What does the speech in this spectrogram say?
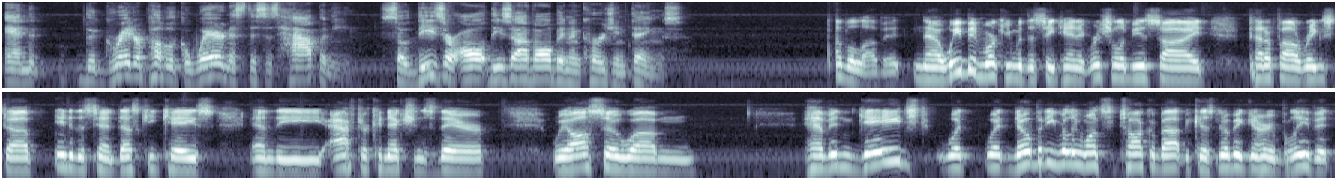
and the, the greater public awareness this is happening. So these are all, these have all been encouraging things level of it. Now we've been working with the satanic ritual abuse side, pedophile ring stuff, into the Sandusky case, and the after connections there. We also um, have engaged what what nobody really wants to talk about because nobody can hardly believe it.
